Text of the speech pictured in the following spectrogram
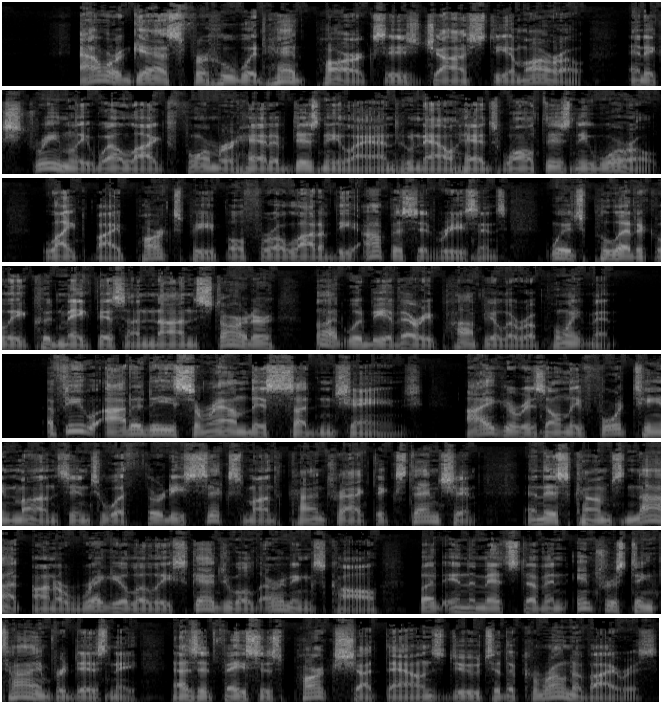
Our guest for who would head parks is Josh D'Amaro, an extremely well liked former head of Disneyland who now heads Walt Disney World, liked by parks people for a lot of the opposite reasons, which politically could make this a non starter, but would be a very popular appointment. A few oddities surround this sudden change. Iger is only 14 months into a 36 month contract extension, and this comes not on a regularly scheduled earnings call, but in the midst of an interesting time for Disney as it faces park shutdowns due to the coronavirus.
